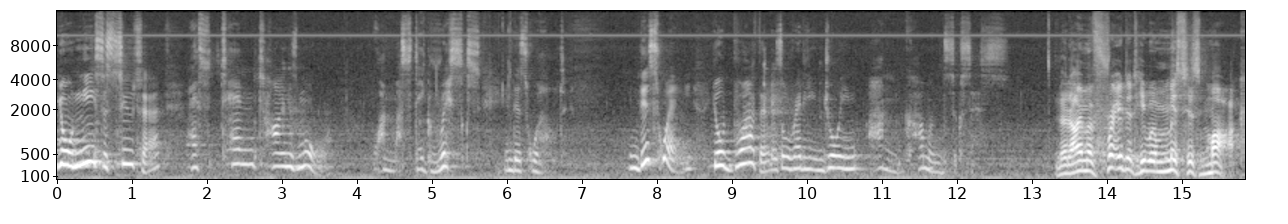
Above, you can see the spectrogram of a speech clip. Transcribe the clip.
your niece's suitor, has ten times more. One must take risks in this world. In this way, your brother is already enjoying uncommon success. But I'm afraid that he will miss his mark,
